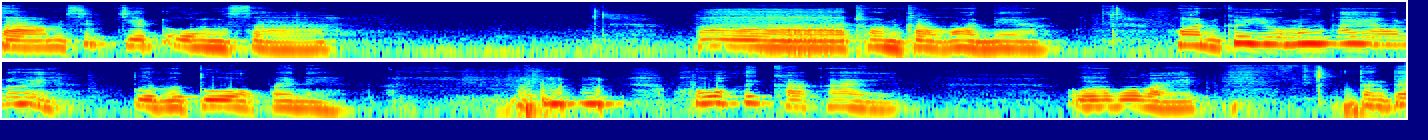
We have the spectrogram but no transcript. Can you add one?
สามสิบเจ็ดองศาป้าทอนข้าห่อนเนี่ยห่อนคืออยู่เมืองไทยเอาเลย เปิดประตูออกไปเนี่ยโอ้ยคักให้โอ้บ่ไหวตั้งแต่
